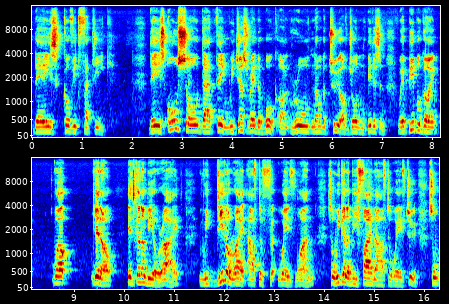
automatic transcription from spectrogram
there is COVID fatigue. There is also that thing, we just read the book on rule number two of Jordan Peterson, where people going, well, you know, it's to be all right we did all right after wave one so we're going to be fine after wave two. So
